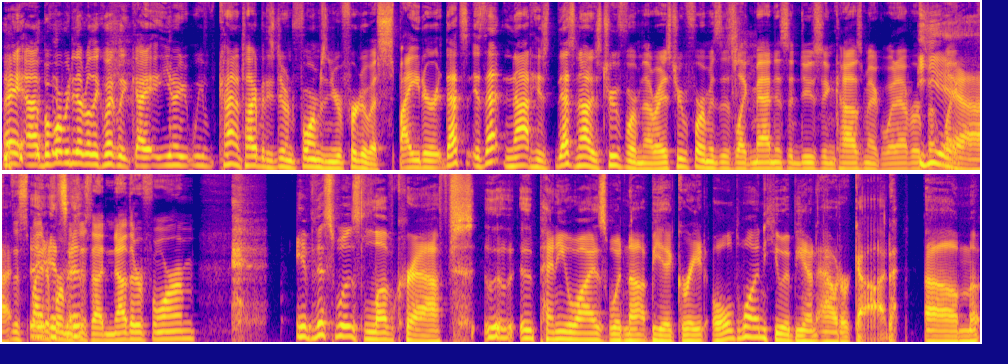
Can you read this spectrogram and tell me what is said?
hey, uh, before we do that really quickly, I, you know, we've kind of talked about these different forms, and you refer to a spider. That's is that not his? That's not his true form, though, right? His true form is this like madness-inducing cosmic whatever. But Yeah, like, the spider form is just another form. If this was Lovecraft, Pennywise would not be a great old one. He would be an outer god. Um,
